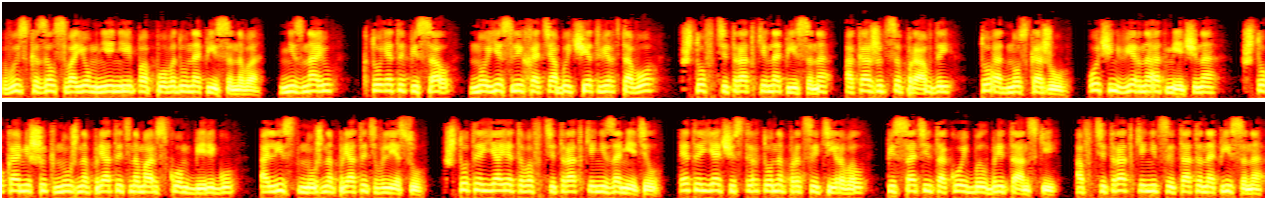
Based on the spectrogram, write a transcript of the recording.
высказал свое мнение по поводу написанного. Не знаю, кто это писал, но если хотя бы четверть того, что в тетрадке написано, окажется правдой, то одно скажу. Очень верно отмечено, что камешек нужно прятать на морском берегу, а лист нужно прятать в лесу. Что-то я этого в тетрадке не заметил. Это я Честертона процитировал, писатель такой был британский, а в тетрадке не цитата написана,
